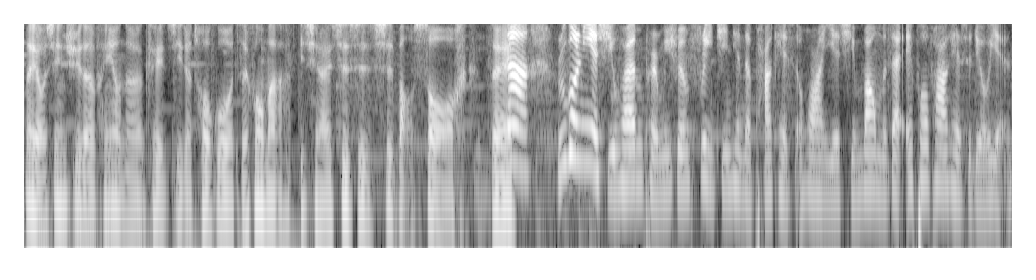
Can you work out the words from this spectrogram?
那有兴趣的朋友呢，可以记得透过折扣码一起来试试吃饱瘦哦。对，那如果你也喜欢 Permission Free 今天的 Podcast 的话，也请帮我们在 Apple Podcast 留言。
